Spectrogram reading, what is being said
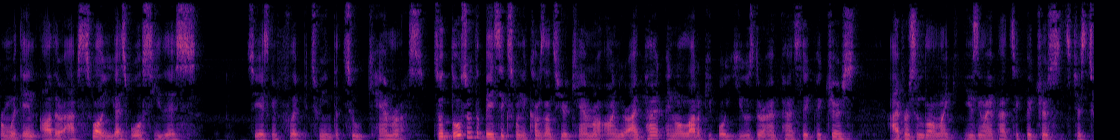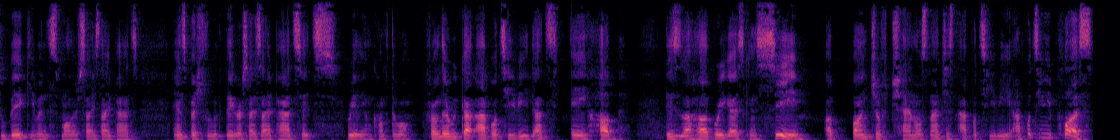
from within other apps as well. You guys will see this so you guys can flip between the two cameras. So those are the basics when it comes down to your camera on your iPad. I know a lot of people use their iPad to take pictures. I personally don't like using my iPad to take pictures. It's just too big, even the smaller sized iPads. And especially with bigger size iPads, it's really uncomfortable. From there, we got Apple TV. That's a hub. This is a hub where you guys can see a bunch of channels, not just Apple TV. Apple TV Plus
